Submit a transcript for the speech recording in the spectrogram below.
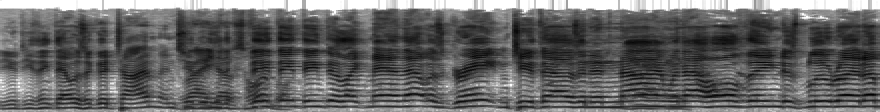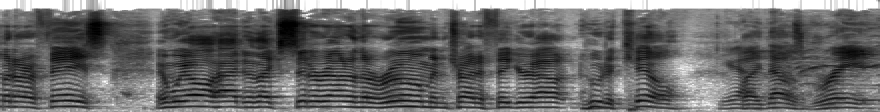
you, do you think that was a good time? And Right, that was they, horrible. they think they're like, man, that was great in 2009 when that whole thing just blew right up in our face and we all had to like sit around in the room and try to figure out who to kill. Yeah. Like that was great.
